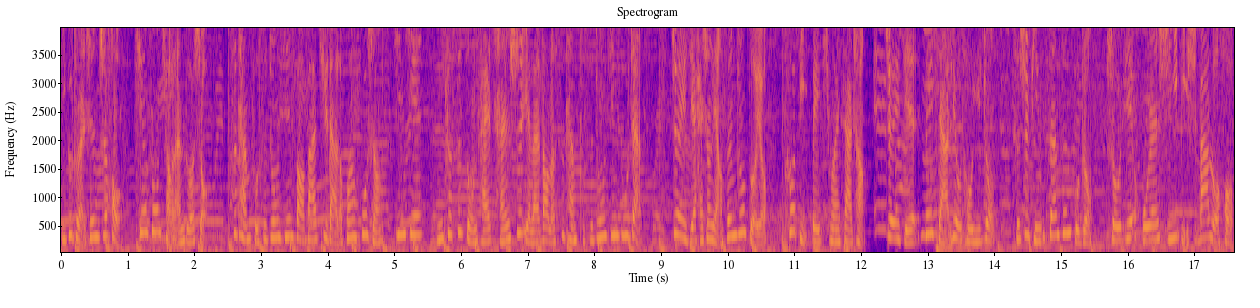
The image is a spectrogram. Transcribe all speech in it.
一个转身之后轻松挑篮得手。斯坦普斯中心爆发巨大的欢呼声。今天尼克斯总裁禅师也来到了斯坦普斯中心督战。这一节还剩两分钟左右，科比被替换下场。这一节飞侠六投一中，此视频三分不中。首节湖人十一比十八落后。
